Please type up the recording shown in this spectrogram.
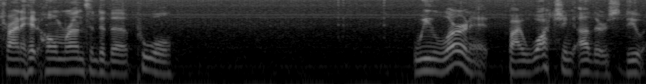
trying to hit home runs into the pool, we learn it by watching others do it.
